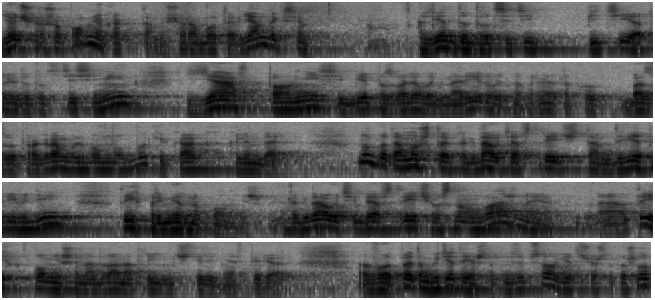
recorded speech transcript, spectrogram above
Я очень хорошо помню, как там еще работая в Яндексе, лет до 25, а то и до 27, я вполне себе позволял игнорировать, например, такую базовую программу в любом ноутбуке, как календарь. Ну, потому что, когда у тебя встречи там 2-3 в день, ты их примерно помнишь. Когда у тебя встречи в основном важные, а, ты их помнишь и на 2, на 3, на 4 дня вперед. Вот, поэтому где-то я что-то не записал, где-то еще что-то ушло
